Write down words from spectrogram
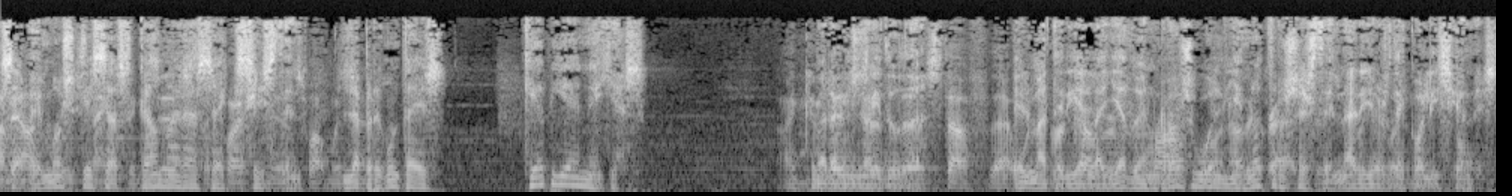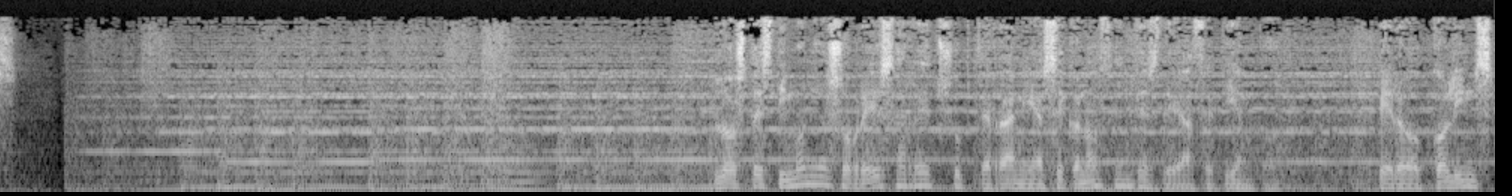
Sabemos que esas cámaras existen. La pregunta es, ¿qué había en ellas? Para mí no hay duda. El material hallado en Roswell y en otros escenarios de colisiones. Los testimonios sobre esa red subterránea se conocen desde hace tiempo, pero Collins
